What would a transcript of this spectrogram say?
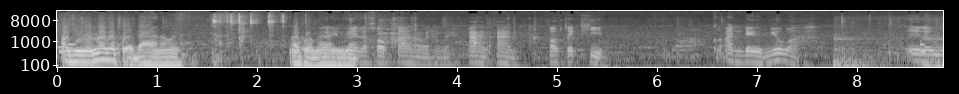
เอาจริงมันน่าจะเปิดได้นะเว้ยน่าเปิดไม่ได้จริงเพื่อนแล้วเขาพาเรามาทำไม อ่านอ่าน objective ก็อันเดิมนี่หว่าเออแล้ววู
